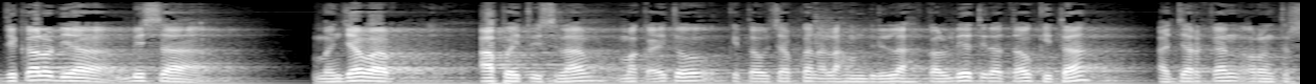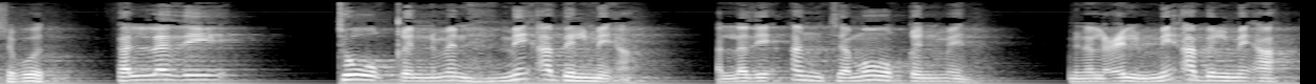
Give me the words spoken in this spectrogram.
Jikalau dia bisa menjawab apa itu Islam, maka itu kita ucapkan alhamdulillah. Kalau dia tidak tahu, kita ajarkan orang tersebut. فالذي توقن منه مئة بالمئة. الذي أنت موقن منه. من العلم مئة بالمئة.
